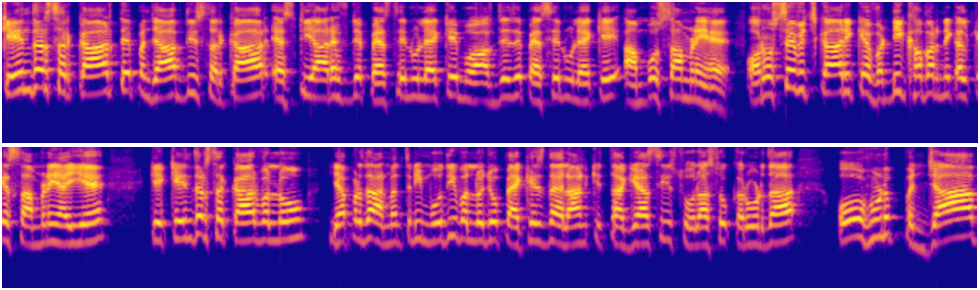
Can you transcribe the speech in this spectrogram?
ਕੇਂਦਰ ਸਰਕਾਰ ਤੇ ਪੰਜਾਬ ਦੀ ਸਰਕਾਰ ਐਸਡੀਆਰਐਫ ਦੇ ਪੈਸੇ ਨੂੰ ਲੈ ਕੇ, ਮੁਆਵਜ਼ੇ ਦੇ ਪੈਸੇ ਨੂੰ ਲੈ ਕੇ ਆਮੋ ਸਾਹਮਣੇ ਹੈ। ਔਰ ਉਸੇ ਵਿਚਕਾਰ ਇੱਕ ਵੱਡੀ ਖਬਰ ਨਿਕਲ ਕੇ ਸਾਹਮਣੇ ਆਈ ਹੈ ਕਿ ਕੇਂਦਰ ਸਰਕਾਰ ਵੱਲੋਂ ਜਾਂ ਪ੍ਰਧਾਨ ਮੰਤਰੀ ਮੋਦੀ ਵੱਲੋਂ ਜੋ ਪੈਕੇਜ ਦਾ ਐਲਾਨ ਕੀਤਾ ਗਿਆ ਸੀ 1600 ਕਰੋੜ ਦਾ, ਉਹ ਹੁਣ ਪੰਜਾਬ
